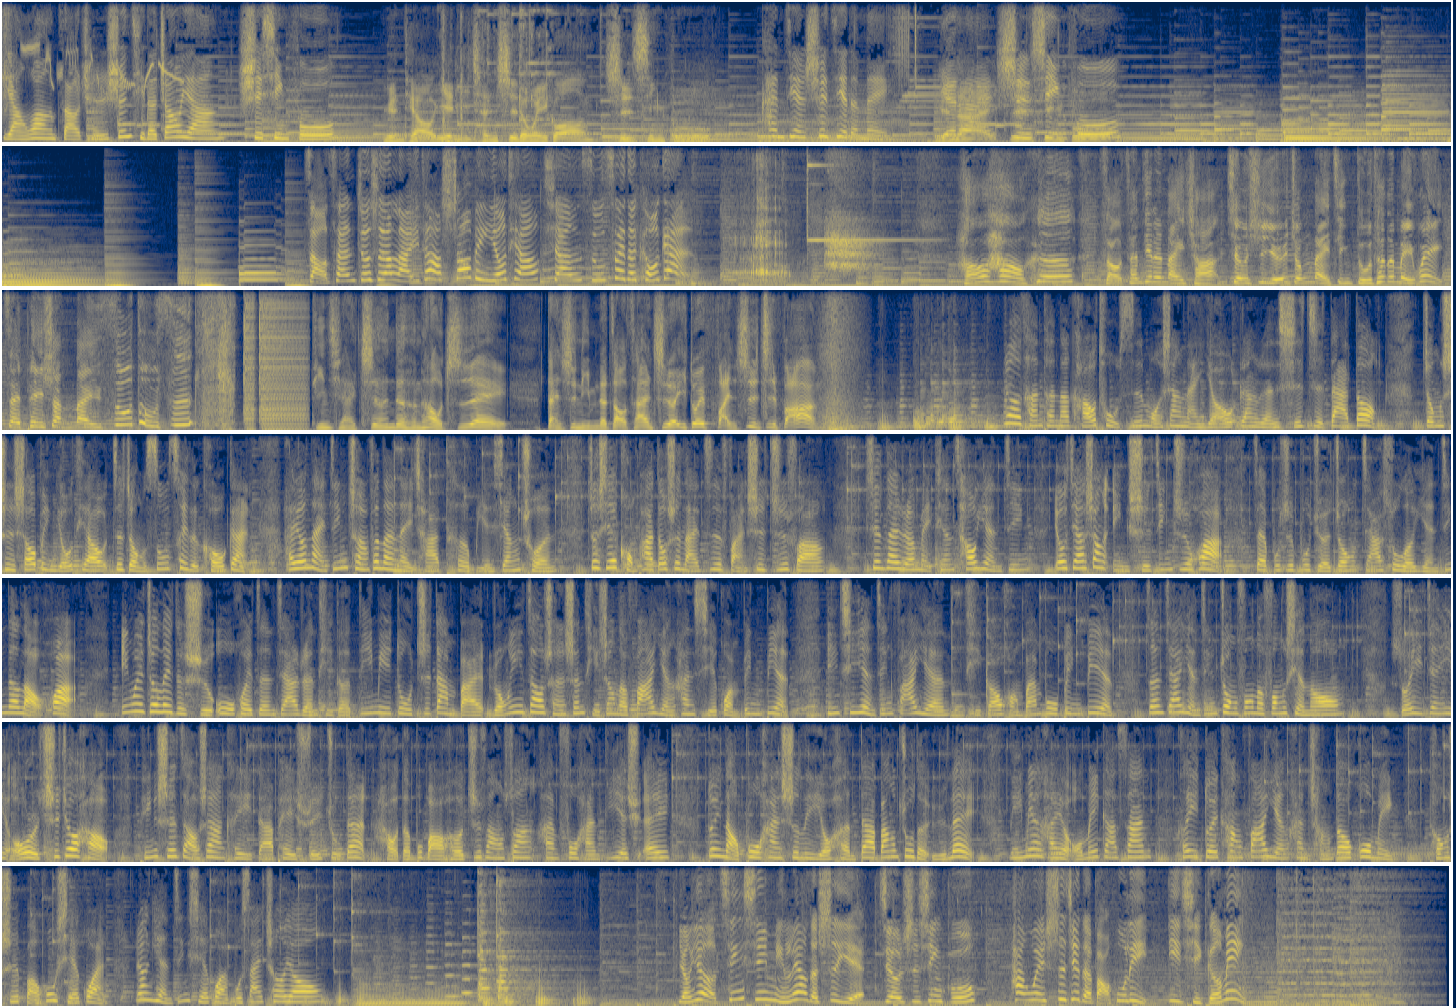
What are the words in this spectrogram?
仰望早晨升起的朝阳是幸福，远眺夜里城市的微光是幸福，看见世界的美原来是幸福。早餐就是要来一套烧饼油条，香酥脆的口感。好好喝！早餐店的奶茶就是有一种奶精独特的美味，再配上奶酥吐司，听起来真的很好吃哎！但是你们的早餐吃了一堆反式脂肪。热腾腾的烤吐司抹上奶油，让人食指大动。中式烧饼油条这种酥脆的口感，还有奶精成分的奶茶特别香醇，这些恐怕都是来自反式脂肪。现代人每天操眼睛，又加上饮食精致化，在不知不觉中加速了眼睛的老化。因为这类的食物会增加人体的低密度脂蛋白，容易造成身体上的发炎和血管病变，引起眼睛发炎，提高黄斑部病变，增加眼睛中风的风险哦。所以建议偶尔吃就好，平时早上可以搭配水煮蛋，好的不饱和脂肪酸和富含 DHA，对脑部和视力有很大帮助的鱼类，里面还有 Omega 三，可以对抗发炎和肠道过敏，同时保护血管，让眼睛血。管不塞车哟！拥有清晰明亮的视野就是幸福，捍卫世界的保护力，一起革命。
